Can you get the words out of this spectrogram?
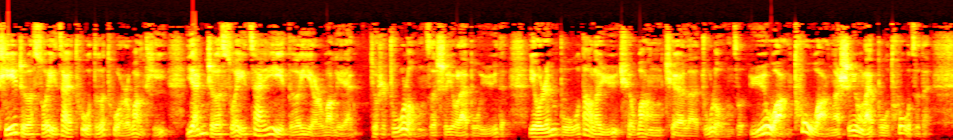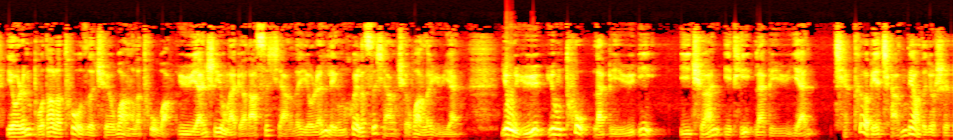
提者所以在兔得兔而忘提，言者所以在意得意而忘言。就是竹笼子是用来捕鱼的，有人捕到了鱼，却忘却了竹笼子；渔网、兔网啊是用来捕兔子的，有人捕到了兔子，却忘了兔网。语言是用来表达思想的，有人领会了思想，却忘了语言。用鱼、用兔来比喻义。以权以提来比喻言，强特别强调的就是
